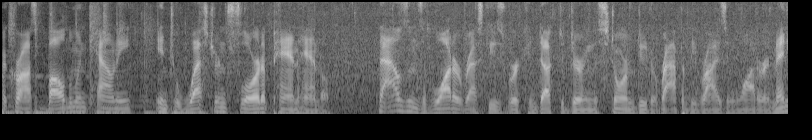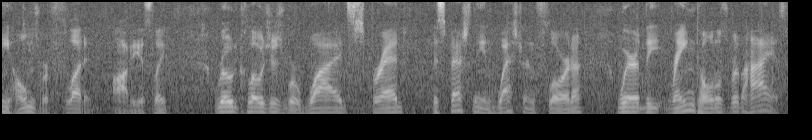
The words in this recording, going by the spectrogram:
across Baldwin County into western Florida panhandle. Thousands of water rescues were conducted during the storm due to rapidly rising water, and many homes were flooded, obviously. Road closures were widespread, especially in western Florida, where the rain totals were the highest.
